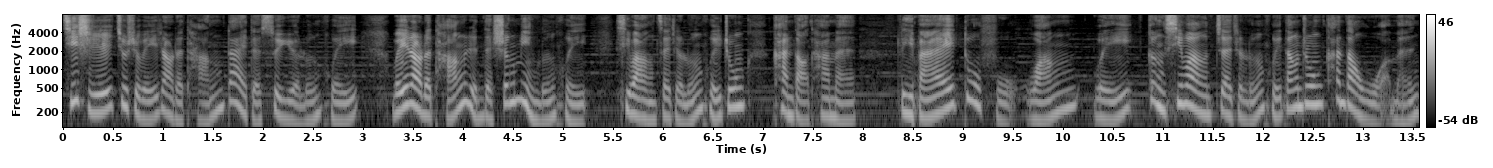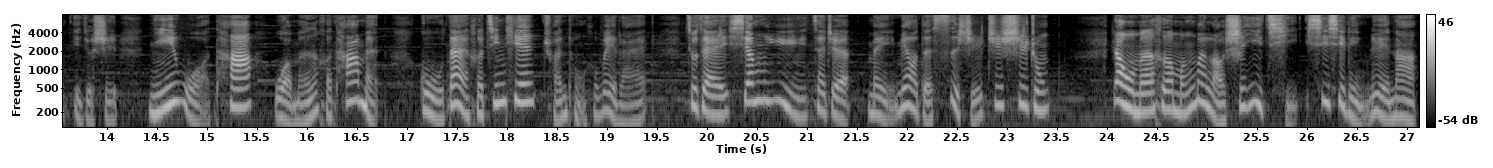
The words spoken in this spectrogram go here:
其实就是围绕着唐代的岁月轮回，围绕着唐人的生命轮回，希望在这轮回中看到他们，李白、杜甫、王维，更希望在这轮回当中看到我们，也就是你、我、他、我们和他们，古代和今天，传统和未来，就在相遇在这美妙的四时之诗中。让我们和蒙曼老师一起细细领略那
